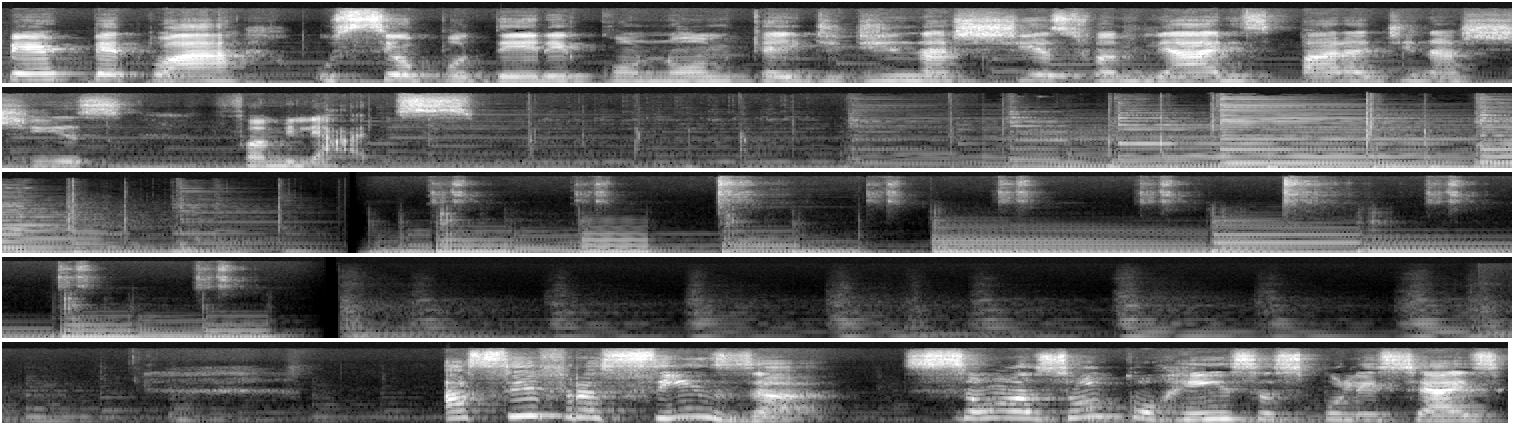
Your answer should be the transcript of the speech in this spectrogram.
perpetuar o seu poder econômico e de dinastias familiares para dinastias familiares. A cifra cinza são as ocorrências policiais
